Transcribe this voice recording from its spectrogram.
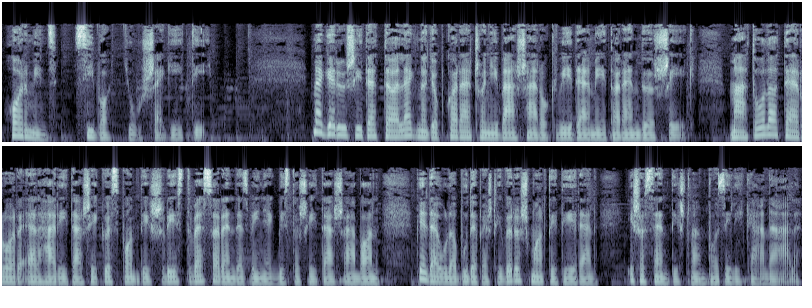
30 szivattyú segíti. Megerősítette a legnagyobb karácsonyi vásárok védelmét a rendőrség. Mától a terror elhárítási központ is részt vesz a rendezvények biztosításában, például a Budapesti Vörösmarty téren és a Szent István Bazilikánál.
